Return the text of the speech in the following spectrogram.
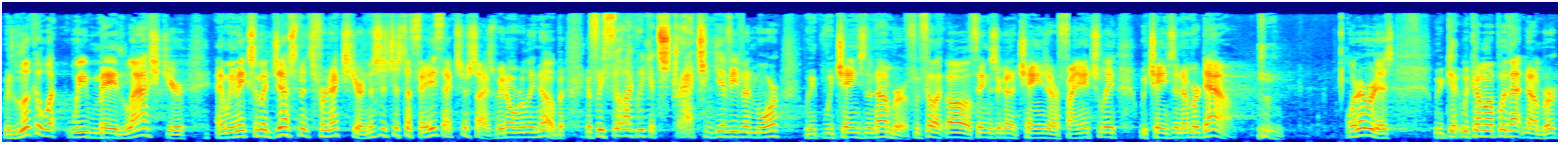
We look at what we made last year and we make some adjustments for next year. And this is just a faith exercise. We don't really know. But if we feel like we could stretch and give even more, we, we change the number. If we feel like, oh, things are going to change our financially, we change the number down. Whatever it is, we, get, we come up with that number.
